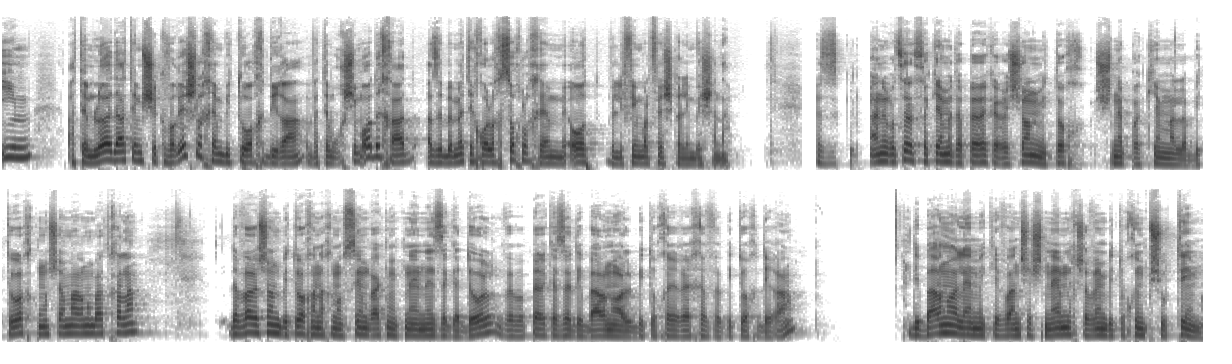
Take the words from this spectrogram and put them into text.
אם אתם לא ידעתם שכבר יש לכם ביטוח דירה ואתם רוכשים עוד אחד, אז זה באמת יכול לחסוך לכם מאות ולפעמים אלפי שקלים בשנה. אז אני רוצה לסכם את הפרק הראשון מתוך שני פרקים על הביטוח, כמו שאמרנו בהתחלה. דבר ראשון, ביטוח אנחנו עושים רק מפני נזק גדול, ובפרק הזה דיברנו על ביטוחי רכב וביטוח דירה. דיברנו עליהם מכיוון ששניהם נחשבים ביטוחים פשוטים,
